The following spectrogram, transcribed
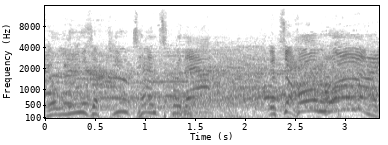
He'll lose a few tenths for that. It's a home run. Oh my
